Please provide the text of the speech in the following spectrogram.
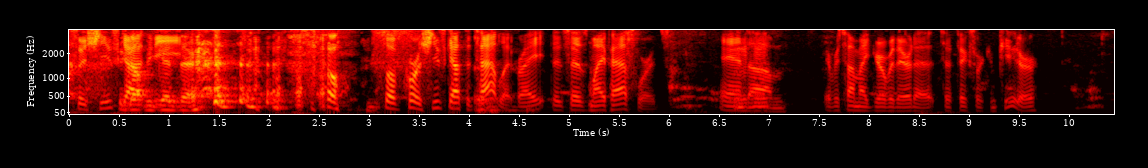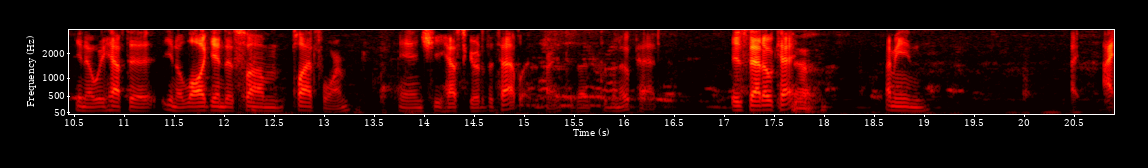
so she's got got me the good there. so so of course she's got the tablet right that says my passwords and Mhm. um, every time i go over there to, to fix her computer you know we have to you know log into some platform and she has to go to the tablet right to the, to the notepad is that okay Yeah. i mean I, I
